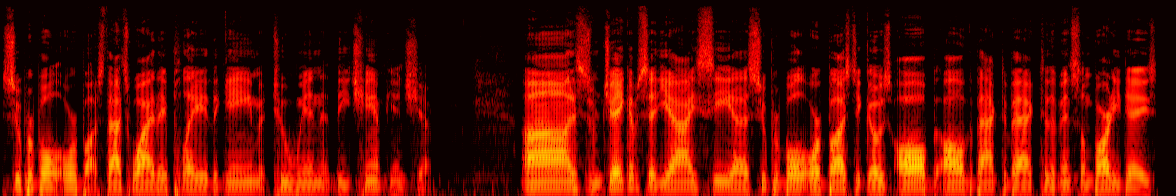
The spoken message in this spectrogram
Super Bowl or bust. That's why they play the game to win the championship. Uh, this is from Jacob. Said, "Yeah, I see a Super Bowl or bust. It goes all all the back to back to the Vince Lombardi days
